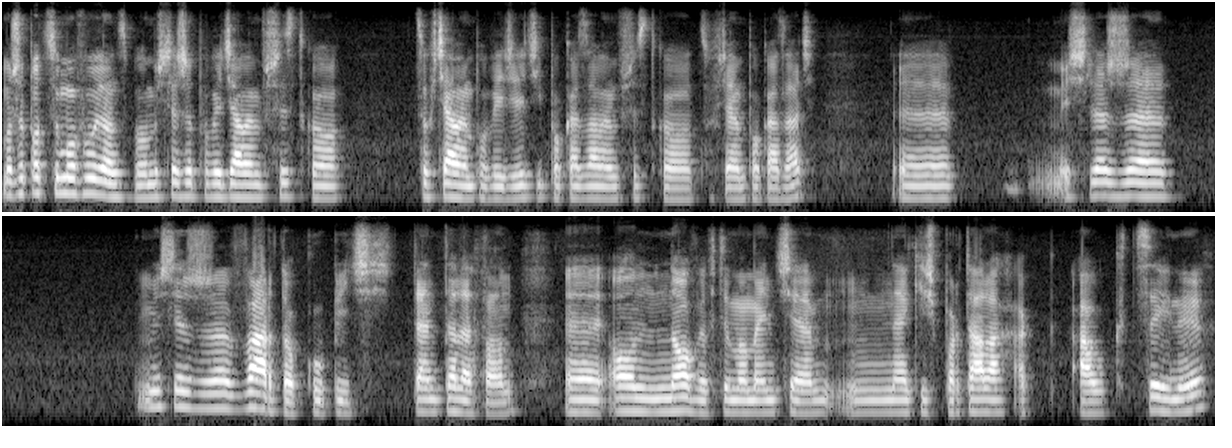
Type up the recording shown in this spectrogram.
może podsumowując, bo myślę, że powiedziałem wszystko, co chciałem powiedzieć i pokazałem wszystko, co chciałem pokazać. Yy, Myślę, że myślę, że warto kupić ten telefon. Yy, On nowy w tym momencie mm, na jakichś portalach aukcyjnych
